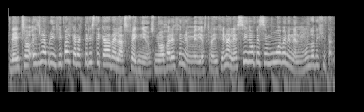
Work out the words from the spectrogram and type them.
De hecho, es la principal característica de las fake news, no aparecen en medios tradicionales, sino que se mueven en el mundo digital.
